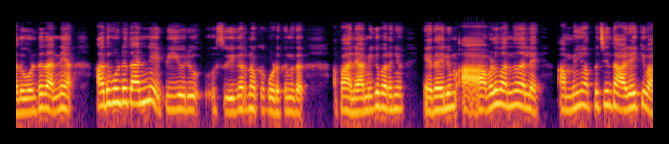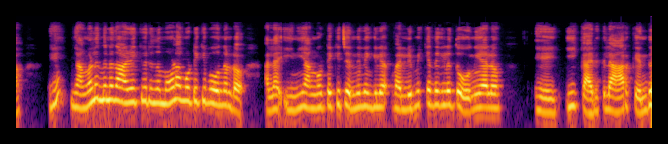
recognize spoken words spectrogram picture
അതുകൊണ്ട് തന്നെയാ. അതുകൊണ്ട് തന്നെ ഇപ്പൊ ഈ ഒരു സ്വീകരണമൊക്കെ കൊടുക്കുന്നത്. അപ്പൊ അനാമിക പറഞ്ഞു ഏതായാലും അവൾ വന്നതല്ലേ. അമ്മയും അപ്പച്ചിയും താഴേക്ക് വാ. ഏ ഞങ്ങൾ ഇന്നലെ താഴേക്ക് വരുന്നത് മോൾ അങ്ങോട്ടേക്ക് പോകുന്നുണ്ടോ? അല്ല ഇനി അങ്ങോട്ടേക്ക് ചെന്നില്ലെങ്കിൽ വല്യമ്മയ്ക്ക് എന്തെങ്കിലും തോന്നിയാലോ? ഏയ് ഈ കാര്യത്തിൽ ആർക്ക് എന്ത്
